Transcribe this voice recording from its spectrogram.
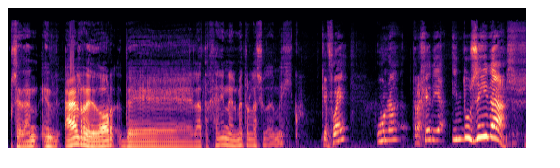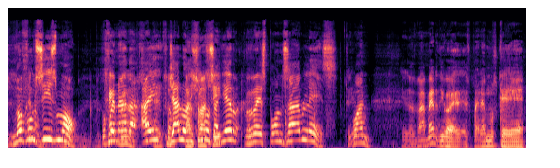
pues se dan en- alrededor de la tragedia en el metro de la Ciudad de México. Que fue una tragedia inducida. No fue un sismo. No fue nada. eso ya lo dijimos así. ayer, responsables. Sí. Juan. Y va a ver, digo, esperemos que...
